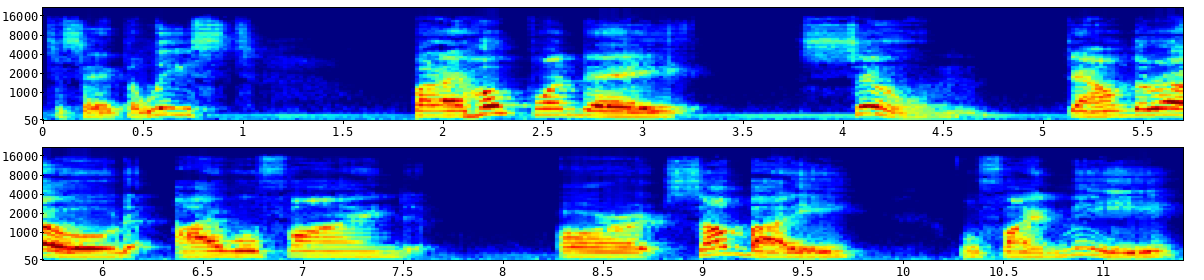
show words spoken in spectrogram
to say it the least. But I hope one day, soon, down the road, I will find, or somebody will find me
